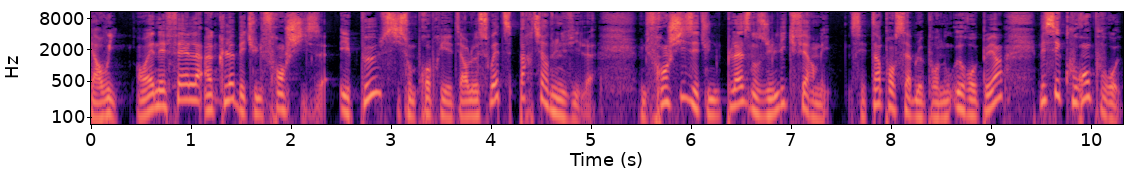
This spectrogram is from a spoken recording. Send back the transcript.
Car oui, en NFL, un club est une franchise, et peut, si son propriétaire le souhaite, partir d'une ville. Une franchise est une place dans une ligue fermée. C'est impensable pour nous Européens, mais c'est courant pour eux.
